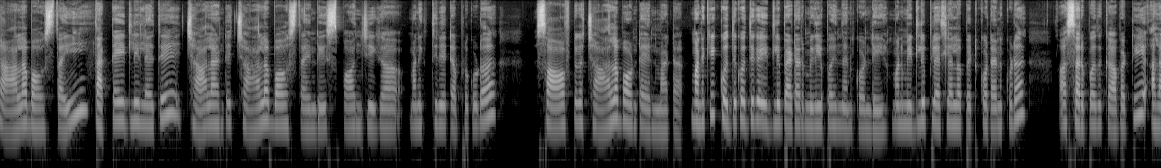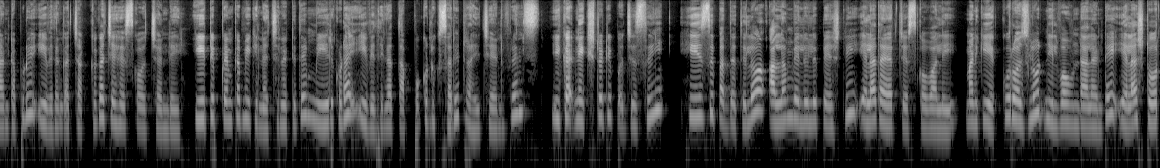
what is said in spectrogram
చాలా బాగుస్తాయి. తట్టె ఇడ్లీలు అయితే చాలా అంటే చాలా బాగుస్తాయండి. స్పాంజీగా మనకి తినేటప్పుడు కూడా సాఫ్ట్గా చాలా బాగుంటాయి అన్నమాట మనకి కొద్ది కొద్దిగా ఇడ్లీ బ్యాటర్ మిగిలిపోయింది అనుకోండి మనం ఇడ్లీ ప్లేట్లలో పెట్టుకోవడానికి కూడా సరిపోదు కాబట్టి అలాంటప్పుడు ఈ విధంగా చక్కగా చేసేసుకోవచ్చండి. ఈ టిప్ కనుక మీకు నచ్చినట్టయితే మీరు కూడా ఈ విధంగా తప్పకుండా ఒకసారి ట్రై చేయండి ఫ్రెండ్స్. ఇక నెక్స్ట్ టిప్ వచ్చేసి ఈజీ పద్ధతిలో అల్లం వెల్లుల్లి పేస్ట్ని ఎలా తయారు చేసుకోవాలి? మనకి ఎక్కువ రోజులు నిల్వ ఉండాలంటే ఎలా స్టోర్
